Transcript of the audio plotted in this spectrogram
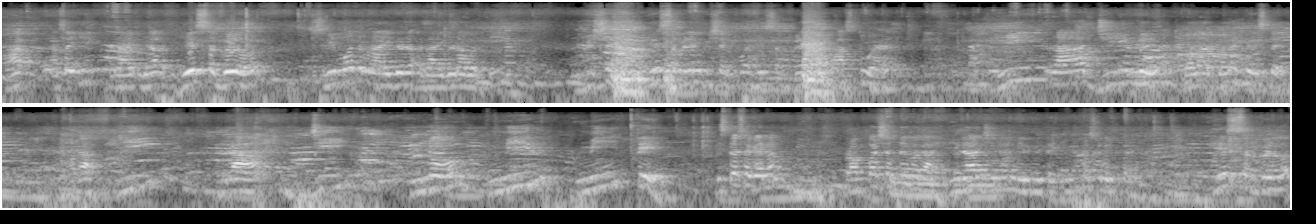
हा आता ही राय- या हे सगळं श्रीमद रायगड रायगडावरती विषय हे सगळे विषय किंवा हे सगळे वास्तू आहेत. ही रा जी नो बघा बघा हे दिसतंय. बघा ही रा जी नो मीर मी ते. दिसतंय सगळ्यांना? प्रॉपर शब्द बघा हिरा जिनो निर्मित इथपासून इथपर्यंत. हे सगळं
